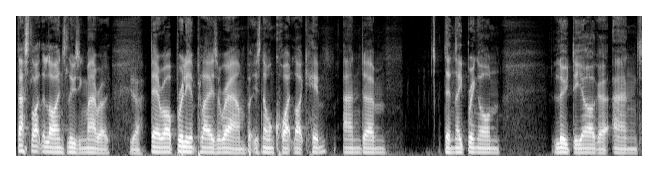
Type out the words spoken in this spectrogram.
that's like the Lions losing Maro. Yeah. there are brilliant players around, but there's no one quite like him. And um, then they bring on Lood de Jager, and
